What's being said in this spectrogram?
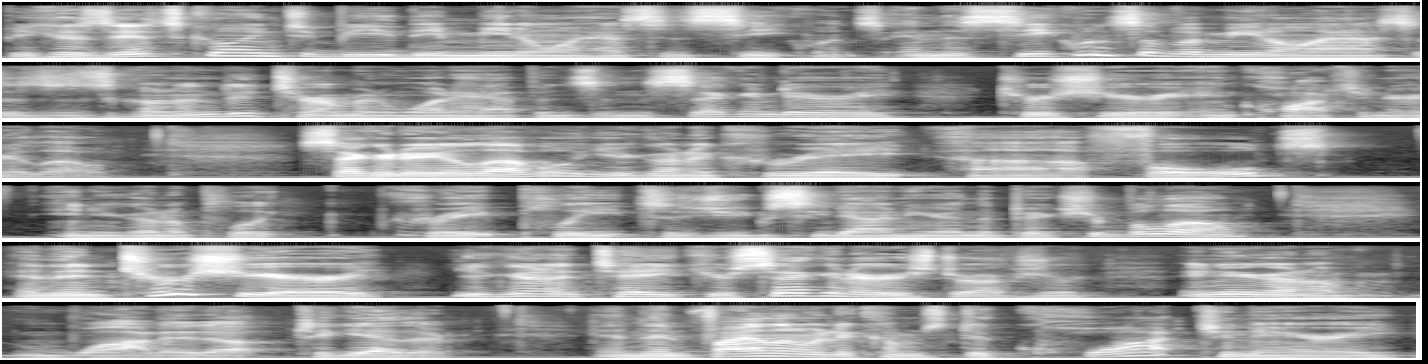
because it's going to be the amino acid sequence. And the sequence of amino acids is going to determine what happens in the secondary, tertiary, and quaternary level. Secondary level, you're going to create uh, folds and you're going to create pleats, as you can see down here in the picture below. And then tertiary, you're going to take your secondary structure and you're going to wad it up together. And then finally, when it comes to quaternary,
